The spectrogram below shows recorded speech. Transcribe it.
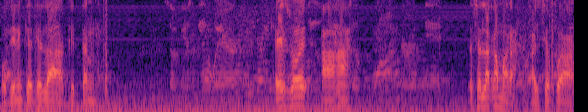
O tienen que ser las que están. Eso es. Ajá. Esa es la cámara. Ahí se fue a...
